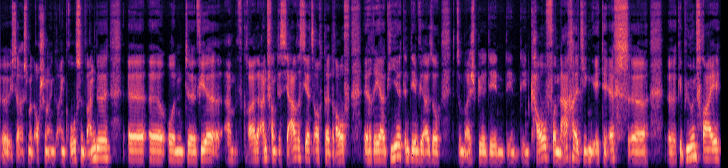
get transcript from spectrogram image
äh, ich sage mal auch schon einen, einen großen Wandel. Äh, äh, und äh, wir haben gerade Anfang des Jahres jetzt auch darauf äh, reagiert, indem wir also zum Beispiel den, den, den Kauf von nachhaltigen ETFs äh, äh, gebührenfrei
